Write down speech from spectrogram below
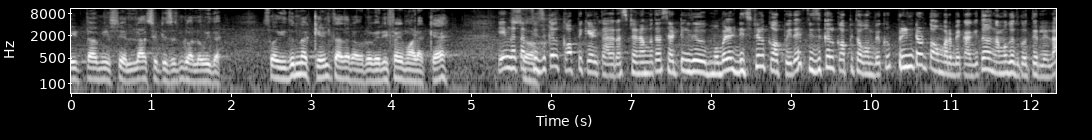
ವೇಟ್ನಾಮೀಸ್ ಎಲ್ಲ ಸಿಟಿಸನ್ಗೂ ಅಲೋ ಇದೆ. ಸೊ ಇದನ್ನು ಕೇಳ್ತಾ ಇದ್ದಾರೆ ಅವರು ವೆರಿಫೈ ಮಾಡೋಕ್ಕೆ. ಏನು ಗೊತ್ತಾ ಫಿಸಿಕಲ್ ಕಾಪಿ ಕೇಳ್ತಾ ಇದ್ದಾರೆ ಅಷ್ಟೇ. ನಮ್ಮ ಹತ್ರ ಸೆಟ್ ಇದು ಮೊಬೈಲ್ ಡಿಜಿಟಲ್ ಕಾಪಿ ಇದೆ. ಫಿಸಿಕಲ್ ಕಾಪಿ ತೊಗೊಬೇಕು. ಪ್ರಿಂಟ್ಔಟ್ ತೊಗೊಂಬರ್ಬೇಕಾಗಿತ್ತು. ನಮಗದು ಗೊತ್ತಿರಲಿಲ್ಲ.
